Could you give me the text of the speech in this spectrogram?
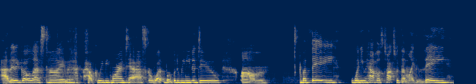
how did it go last time? How can we be more on task or what what do we need to do? Um, but they, when you have those talks with them, like they,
